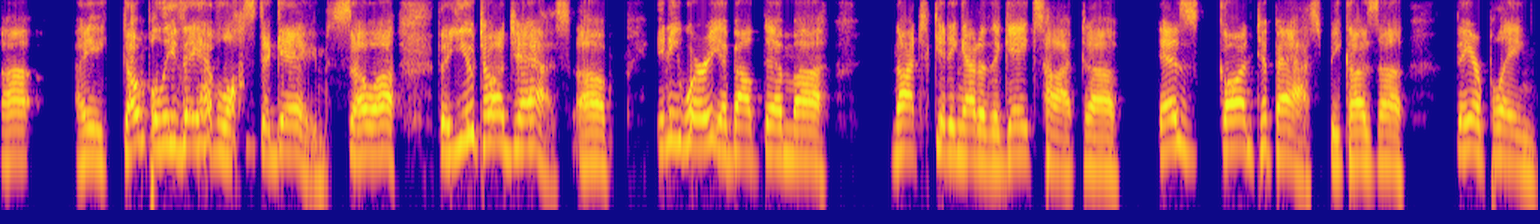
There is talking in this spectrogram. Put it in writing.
uh, I don't believe they have lost a game. So uh, the Utah Jazz, uh, any worry about them uh, not getting out of the gates hot uh, has gone to pass because uh, they are playing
